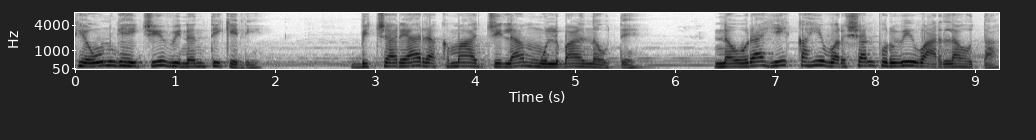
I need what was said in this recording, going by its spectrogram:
ठेवून घ्यायची विनंती केली. बिचाऱ्या रखमा आजीला मुलबाळ नव्हते. नवराही काही वर्षांपूर्वी वारला होता.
